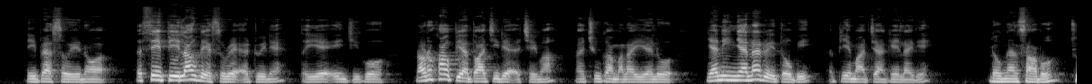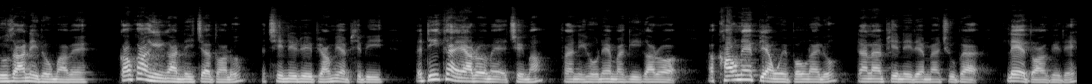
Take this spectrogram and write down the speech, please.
။ဒီဘက်ဆိုရင်တော့အဆင်ပြေလောက်တယ်ဆိုတဲ့အတွေ့နဲ့တရေအင်ဂျီကိုနောက်တစ်ခေါက်ပြန်သွားကြည့်တဲ့အချိန်မှာမချူကမလိုက်ရဲလို့ညံနီညံနက်တွေတုံးပြီးအပြင်မှာကြံခဲ့လိုက်တယ်။ လုပ်ငန်းစားဖို့စူးစမ်းနေတော့မှပဲကောက်ခငင်ကနေကျက်သွားလို့အခြေအနေတွေပြောင်းပြန်ဖြစ်ပြီးအတီးခံရတော့မယ့်အချိန်မှာဖန်နီဟိုနဲ့မက်ကီကတော့အခေါင်းနဲ့ပြန်ဝင်ပုံလိုက်လို့တန်လန်ဖြစ်နေတဲ့မန်ချူဘတ်လှဲ့သွားခဲ့တယ်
